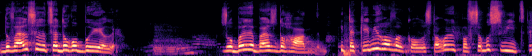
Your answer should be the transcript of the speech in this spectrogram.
Довершили це доробили. Угу. Зробили бездоганним. І таким його використовують по всьому світі.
